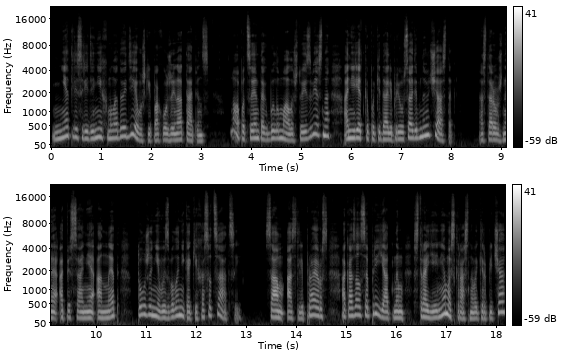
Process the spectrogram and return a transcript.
нет ли среди них молодой девушки, похожей на Таппинс. Но о пациентах было мало что известно, они редко покидали приусадебный участок. Осторожное описание Аннет тоже не вызвало никаких ассоциаций. Сам Асли Прайорс оказался приятным строением из красного кирпича,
